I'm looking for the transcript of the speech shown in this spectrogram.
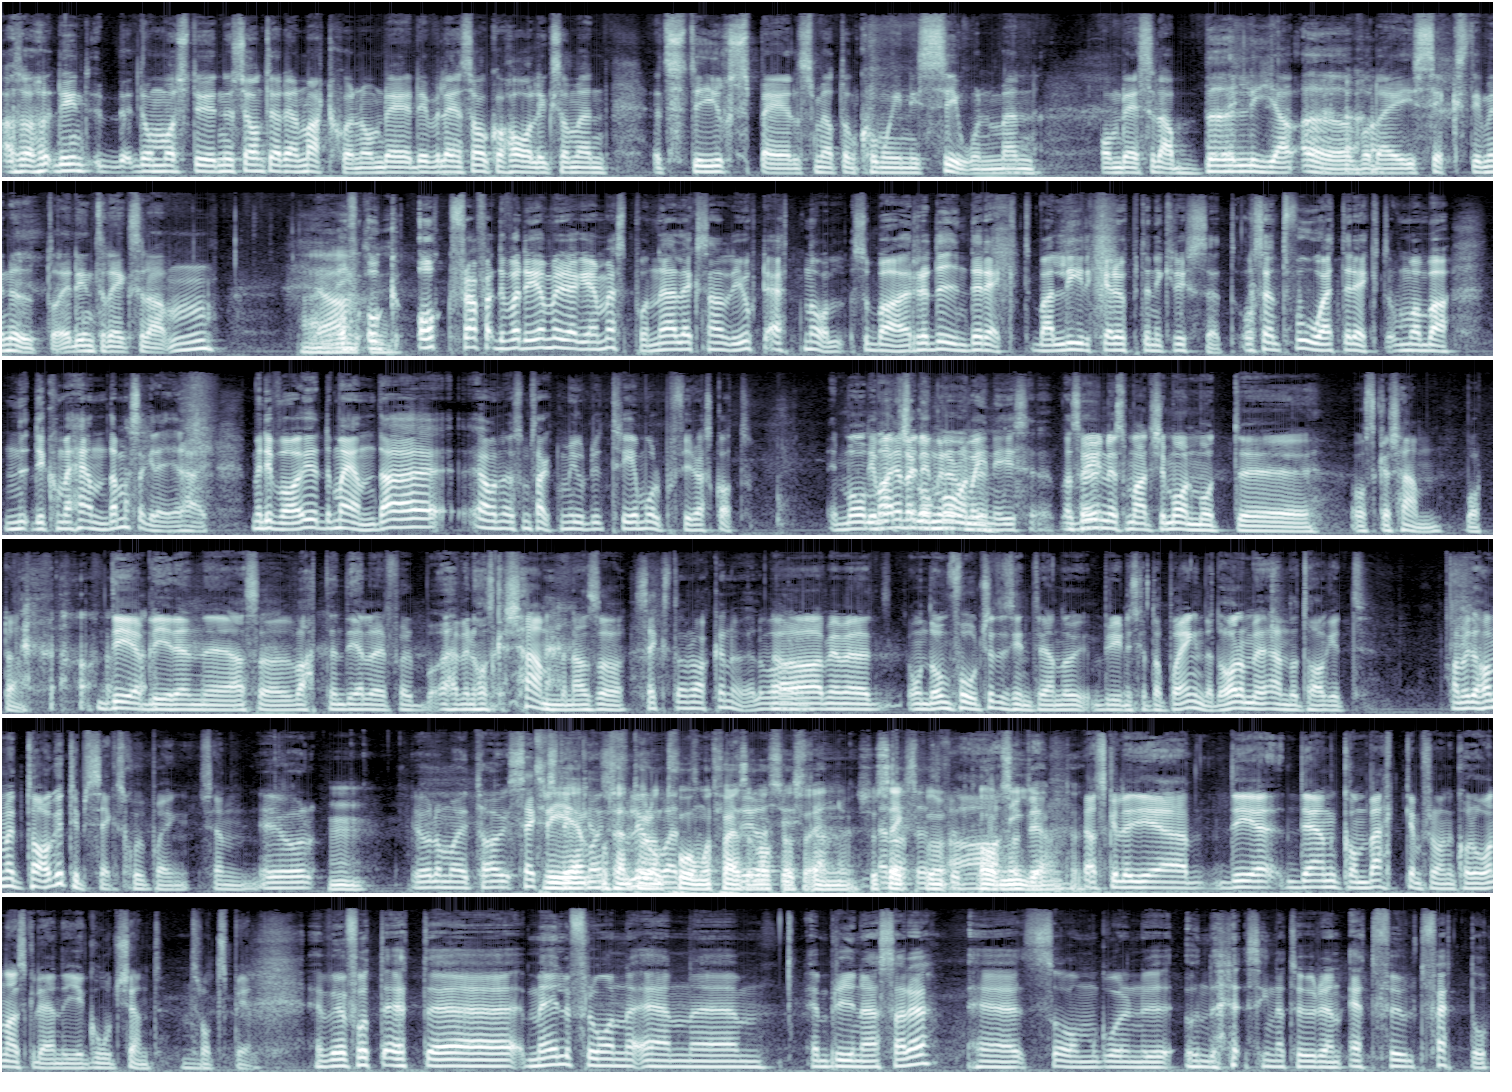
alltså, det är inte, de måste, ju- nu såg inte jag den matchen. Om det, det är väl en sak att ha liksom en, ett styrspel som gör att de kommer in i zon, men om det är sådär böljar över dig i 60 minuter, är det inte direkt sådär mm, Ja. inte- Och, och framför, det var det jag reagerade mest på. När Leksand hade gjort 1-0 så bara Redin direkt bara lirkar upp den i krysset. Och sen 2-1 direkt och man bara, "Nu- det kommer hända massa grejer här. Men det var ju de enda, ja som sagt, de gjorde tre mål på fyra skott. Imorgon, Det var enda gången de var inne i... Brynäs match imorgon mot eh, Oskarshamn borta. Det blir en eh, alltså, vattendelare för även Oskarshamn, alltså... 16 raka nu, eller vad? Ja, men jag menar, om de fortsätter sin trend och Brynäs ska ta poäng där, då har de ändå tagit... Har de, har de inte tagit typ 6-7 poäng sen... jo, Mm. jo, de har ju tagit... Sex Tre, och sen tog de två mot Färjestad borta, så en nu. Så sex på, Ja, av nio det-. Jag skulle ge... Det, den comebacken från Corona skulle jag ändå ge godkänt, trots spel. Vi har fått ett eh, mail från en, eh, en brynäsare eh, som går nu under signaturen Ett fult fetto.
